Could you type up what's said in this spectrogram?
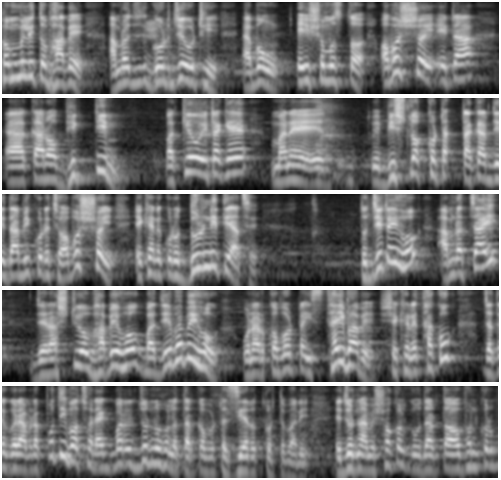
সম্মিলিতভাবে, আমরা যদি গর্জে উঠি এবং এই সমস্ত, অবশ্যই এটা কারও ভিকটিম বা কেউ এটাকে মানে বিশ লক্ষ টাকার যে দাবি করেছে, অবশ্যই এখানে কোনো দুর্নীতি আছে। তো যেটাই হোক, আমরা চাই যে রাষ্ট্রীয়ভাবে হোক বা যেভাবেই হোক, ওনার কবরটা স্থায়ীভাবে সেখানে থাকুক, যাতে করে আমরা প্রতি বছর একবারের জন্য হলে তার কবরটা জিয়ারত করতে পারি। এজন্য আমি সকলকে উদারতা আহ্বান করব।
